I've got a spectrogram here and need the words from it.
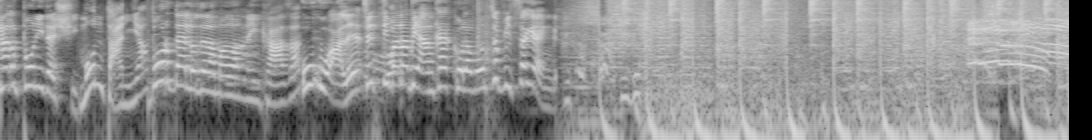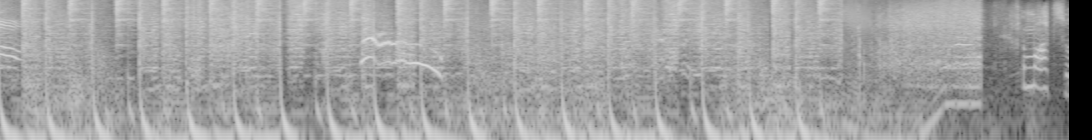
scarponi da sci, montagna, bordello della Madonna in casa, uguale, settimana bianca con la Monza Pizza Gang. Mazzo.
